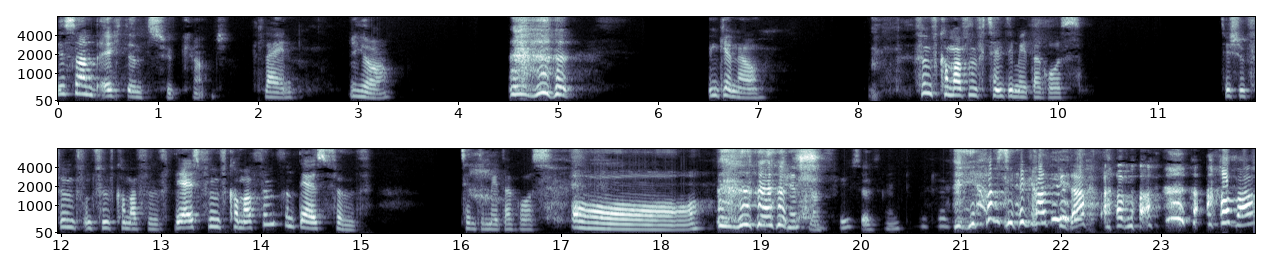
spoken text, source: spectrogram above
Die sind echt entzückend. Klein. Ja. genau. 5,5 Zentimeter groß. Zwischen 5 und 5,5. Der ist 5,5 und der ist 5 Zentimeter groß. Oh. Das könnte Füße sein. Ich hab's mir gerade gedacht, aber, aber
